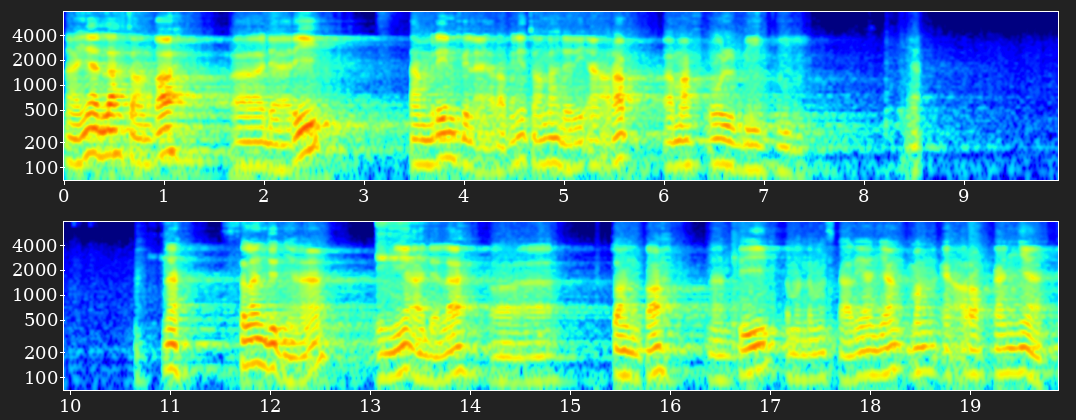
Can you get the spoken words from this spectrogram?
Nah ini adalah contoh e, dari tamrin fil i'rab. Ini contoh dari i'rab e, maf'ul bihi. Ya. nah selanjutnya ini adalah e, contoh nanti teman-teman sekalian yang mengi'rabkannya.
